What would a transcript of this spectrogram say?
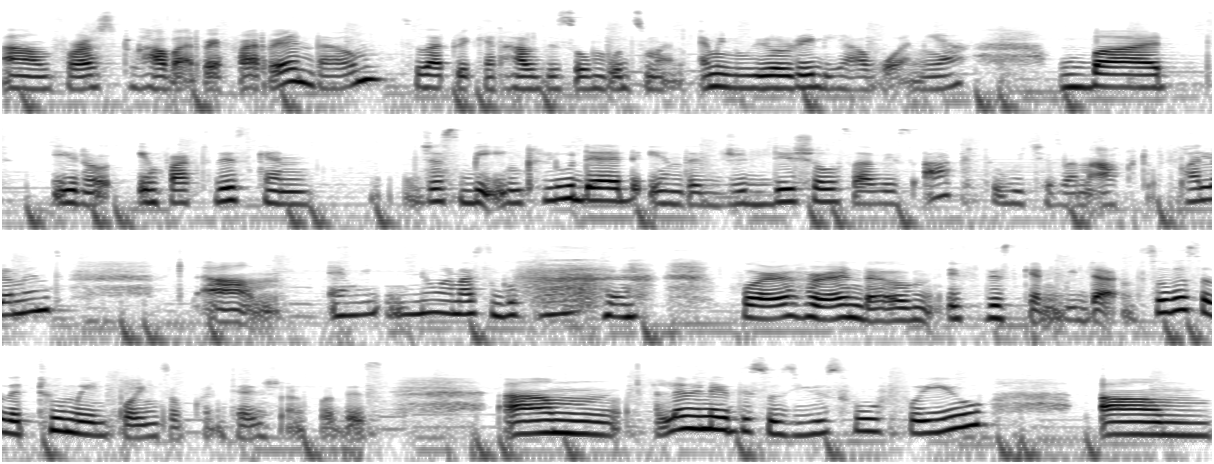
um, for us to have a referendum so that we can have this ombudsman. I mean, we already have one, yeah. But you know, in fact, this can just be included in the Judicial Service Act, which is an act of parliament. Um, I mean, no one has to go for, for a referendum if this can be done. So those are the two main points of contention for this. Um, let me know if this was useful for you. Um,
